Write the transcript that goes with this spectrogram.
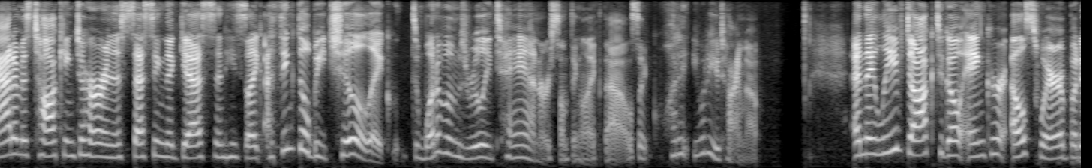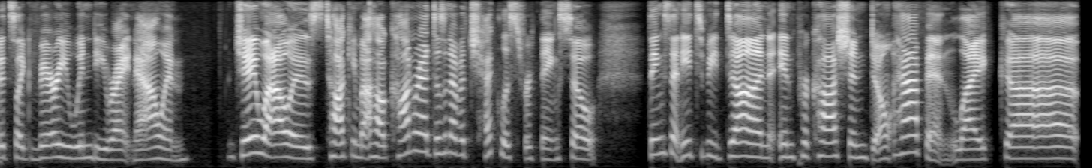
Adam is talking to her and assessing the guests, and he's like, I think they'll be chill. Like, one of them's really tan or something like that. I was like, what, are- what are you talking about? And they leave dock to go anchor elsewhere, but it's like very windy right now. And João is talking about how Conrad doesn't have a checklist for things. So things that need to be done in precaution don't happen, like uh,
